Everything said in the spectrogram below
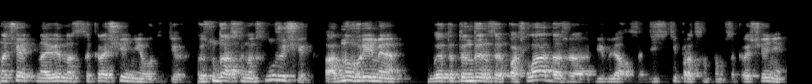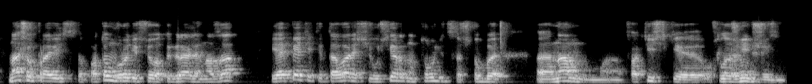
начать, наверное, с сокращения вот этих государственных служащих. Одно время эта тенденция пошла, даже объявлялось о 10% сокращении нашего правительства. Потом вроде все отыграли назад. И опять эти товарищи усердно трудятся, чтобы э, нам э, фактически усложнить жизнь.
